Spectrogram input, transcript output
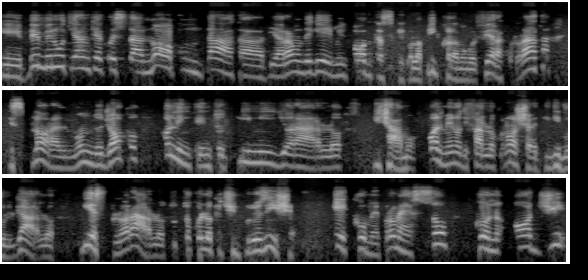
E benvenuti anche a questa nuova puntata di Around the Game, il podcast che con la piccola mongolfiera colorata esplora il mondo gioco con l'intento di migliorarlo, diciamo, o almeno di farlo conoscere, di divulgarlo, di esplorarlo, tutto quello che ci incuriosisce. E come promesso, con oggi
